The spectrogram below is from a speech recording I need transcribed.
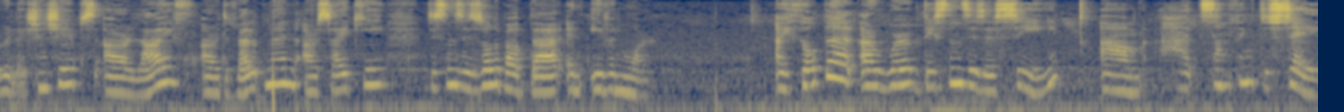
relationships, our life, our development, our psyche. Distance is all about that and even more. I thought that our work Distance is a Sea um, had something to say,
